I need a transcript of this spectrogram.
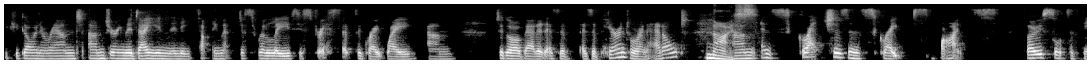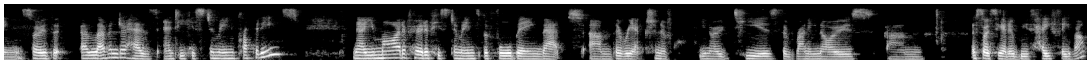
if you're going around um, during the day and you need something that just relieves your stress. That's a great way um, to go about it as a as a parent or an adult. Nice. Um, and scratches and scrapes, bites, those sorts of things. So that uh, lavender has antihistamine properties. Now you might have heard of histamines before, being that um, the reaction of you know tears, the runny nose um, associated with hay fever,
